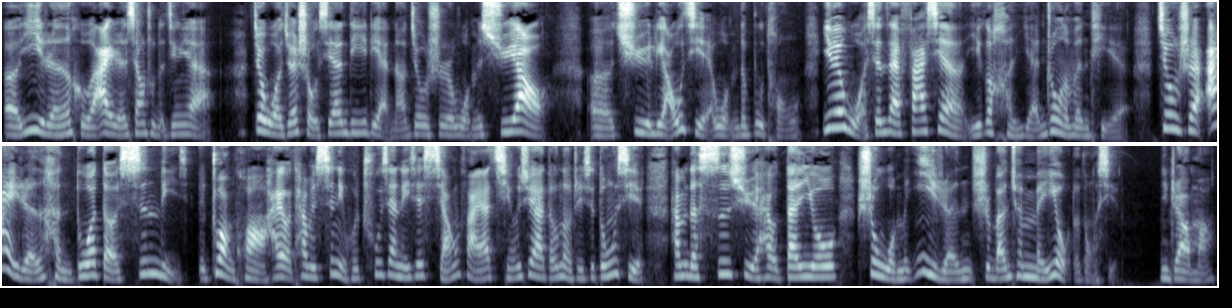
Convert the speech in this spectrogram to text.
呃艺人和爱人相处的经验。就我觉得，首先第一点呢，就是我们需要呃去了解我们的不同，因为我现在发现一个很严重的问题，就是爱人很多的心理状况，还有他们心里会出现的一些想法呀、情绪啊等等这些东西，他们的思绪还有担忧，是我们艺人是完全没有的东西，你知道吗？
